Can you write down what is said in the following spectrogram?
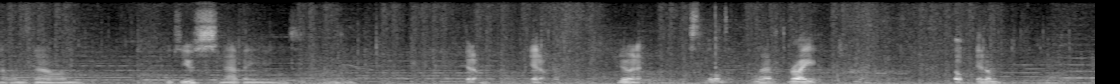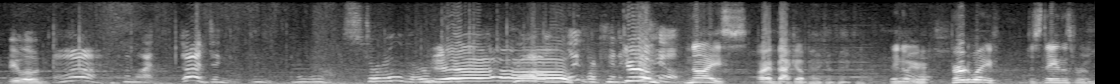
That one's down. Did you snapping these? Get him. Get him. Doing it. Just a little left, right. Oh, hit him. Reload. Ah, come on. God dang it. Oh, Start over. Yeah! God, I can't Get him! him. Nice. All right, back up, back up, back up. They know you're Oh. here. Bird wave. Just stay in this room.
